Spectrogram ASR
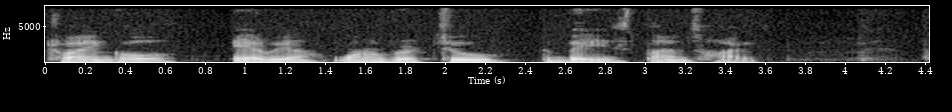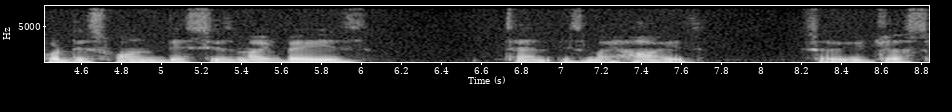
triangle area 1 over 2 the base times height. For this one this is my base 10 is my height. So you just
